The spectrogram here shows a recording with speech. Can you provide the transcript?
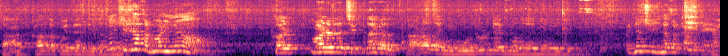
ಸಾಕಾದ ಕೊಯ್ತಾ ಇದ್ದೀನಿ ಕಟ್ ಮಾಡಿ ನೀನು ಕಟ್ ಮಾಡಿದ್ರೆ ಚಿಕ್ಕದಾಗ ಅದು ಕಾಣೋದಂಗೆ ಉಡ್ಡುಡ್ಡಾಗಿ ಉಡ್ಡಾಗಿ ಇನ್ನೂ ಏನೇ ಇನ್ನೂ ಚಿಕ್ಕ ಕಟ್ ಮಾಡಿದೆಯಾ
